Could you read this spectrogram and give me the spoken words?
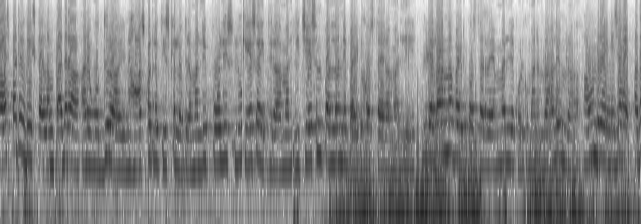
హాస్పిటల్ తీసుకెళ్దాం పదరా. అరే వద్దురా ఈయన హాస్పిటల్కి తీసుకెళ్ళొద్దురా. మళ్ళీ పోలీసులు కేసు అయిద్దిరా. మళ్ళీ చేసిన పనులన్నీ బయటకు వస్తాయిరా మళ్ళీ. వీడు ఎలా అన్నా బయటకు వస్తాడురా ఎమ్మెల్యే కొడుకు. మనం రాలేంరా అవునరే నిజమే పద.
